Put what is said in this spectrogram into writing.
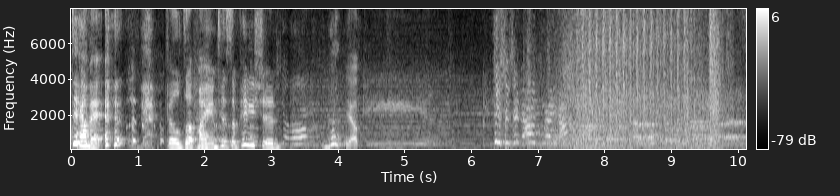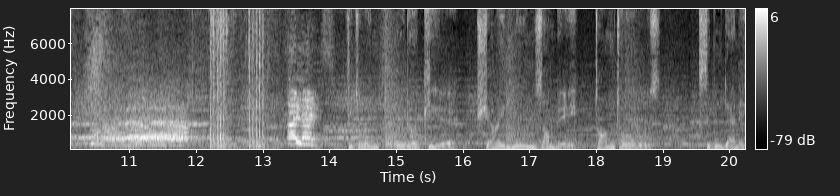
Damn it. Builds up my anticipation. yep. This is an outrage! Silence! featuring Udo Kier, Sheri Moon Zombie, Tom Towles, Sybil Danning,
